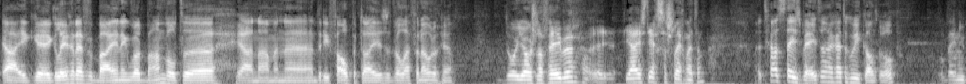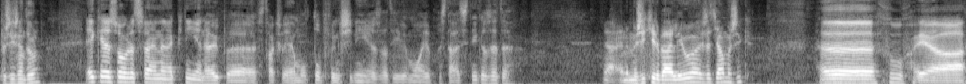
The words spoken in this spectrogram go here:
ja, ik, ik lig er even bij en ik word behandeld. ja, na mijn drie valpartijen is het wel even nodig, ja. Door Joost Laveber. jij is het echt zo slecht met hem? Het gaat steeds beter, hij gaat de goede kant weer op. Wat ben je nu precies aan het doen? Ik zorg dat zijn knie en heupen straks weer helemaal top functioneren, zodat hij weer mooie prestaties neer kan zetten. Ja, en de muziekje erbij, Leeuwen, is dat jouw muziek? Uh, poeh, ja,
